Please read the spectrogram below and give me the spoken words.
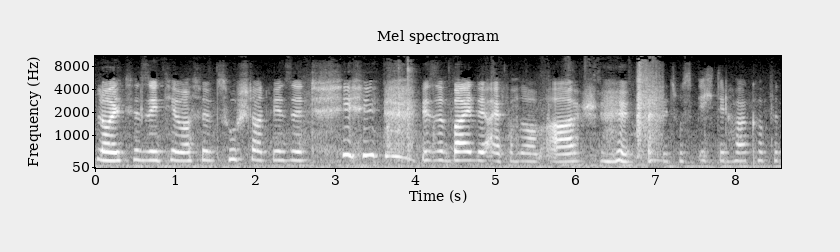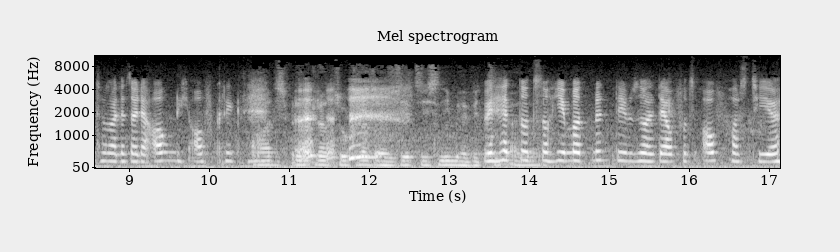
Leute, seht ihr, was für ein Zustand wir sind? wir sind beide einfach nur am Arsch. Jetzt muss ich den Haarkopf füttern, weil er seine Augen nicht aufkriegt. Boah, das brennt gerade so krass, also jetzt ist es nie mehr witzig. Wir hätten Alter. uns noch jemand mitnehmen sollen, der auf uns aufpasst hier.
